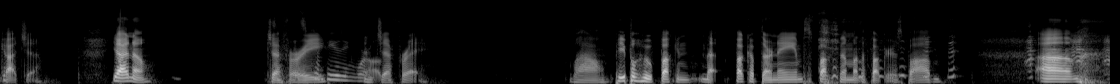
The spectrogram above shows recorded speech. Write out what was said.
Gotcha. Yeah, I know. It's a Jeffrey confusing and world. Jeffrey. Wow. People who fucking fuck up their names, fuck them motherfuckers, Bob. Um,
